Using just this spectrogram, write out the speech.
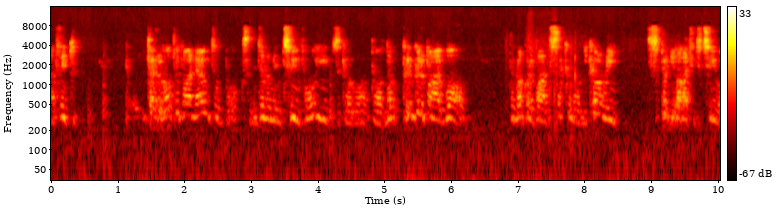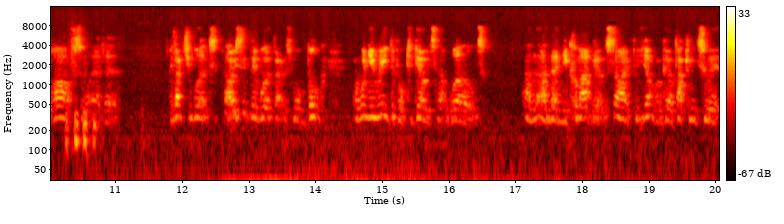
I think a lot of people I know done books and they've done them in two volumes. They go, oh God, no, people are going to buy one. They're not going to buy the second one. You can't really split your life into two halves or whatever. It actually works. I always think they work better as one book. And when you read the book, you go into that world, and, and then you come out the other side, but you don't want to go back into it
